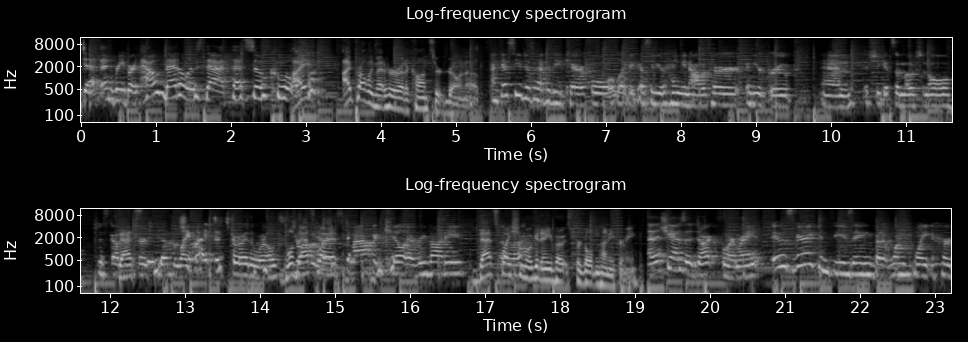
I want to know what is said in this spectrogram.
death and rebirth. How metal is that? That's so cool. I I probably met her at a concert growing up. I guess you just had to be careful. Like, I guess if you're hanging out with her in your group, and if she gets emotional, just gotta That's- make sure she doesn't she like might destroy the world. Well, that's drop why. her staff and kill everybody. That's why she Uh. won't get any votes for Golden Honey for me. And then she has a dark form, right? It was very confusing, but at one point her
